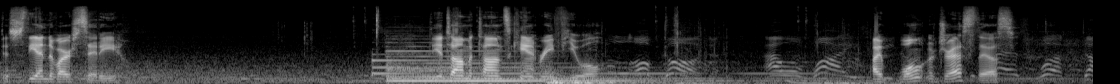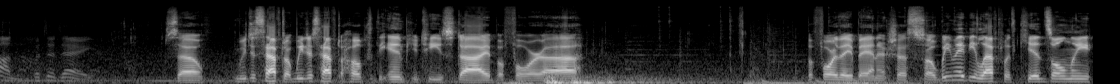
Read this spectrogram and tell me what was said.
This is the end of our city. The automatons can't refuel. I won't address this. So we just have to we just have to hope that the amputees die before uh, before they banish us. So we may be left with kids only,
